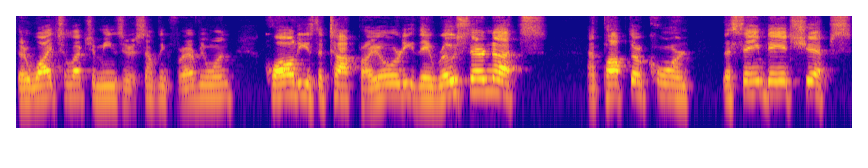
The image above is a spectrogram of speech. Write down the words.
Their wide selection means there is something for everyone. Quality is the top priority. They roast their nuts and pop their corn the same day it ships,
